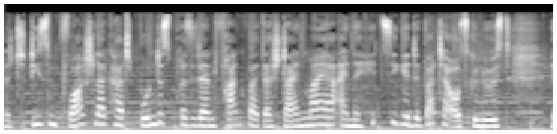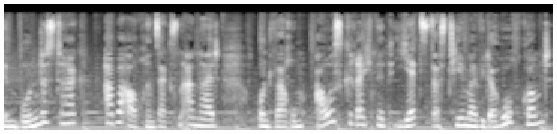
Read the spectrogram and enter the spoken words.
Mit diesem Vorschlag hat Bundespräsident Frank-Walter Steinmeier eine hitzige Debatte ausgelöst. Im Bundestag, aber auch in Sachsen-Anhalt. Und warum ausgerechnet jetzt das Thema wieder hochkommt,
